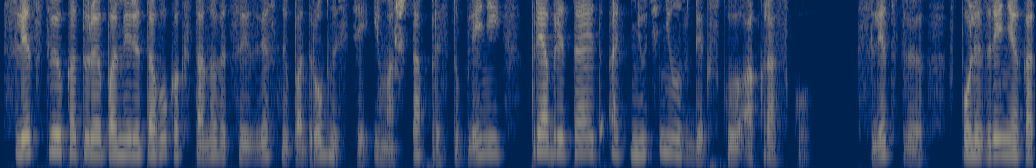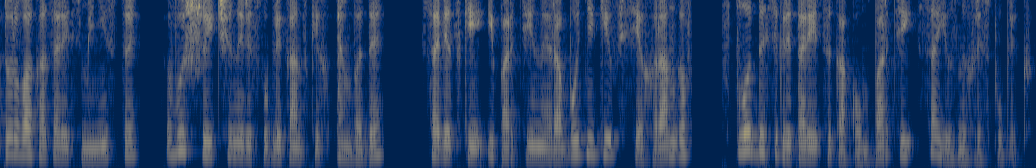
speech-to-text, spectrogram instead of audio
Следствию, которое по мере того, как становятся известны подробности и масштаб преступлений, приобретает отнюдь не узбекскую окраску. Следствию, в поле зрения которого оказались министры, высшие чины республиканских МВД, советские и партийные работники всех рангов, вплоть до секретарей ЦК Компартий союзных республик.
